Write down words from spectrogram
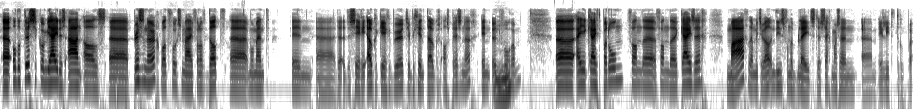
Eh, ondertussen kom jij dus aan als prisoner. Wat volgens mij vanaf dat moment in de, de serie elke keer gebeurt. Je begint telkens als prisoner in een Mhm. vorm. Eh, en je krijgt pardon van de, van de keizer. Maar dan moet je wel in dienst van de Blades. Dus zeg maar zijn ehm, elite troepen.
